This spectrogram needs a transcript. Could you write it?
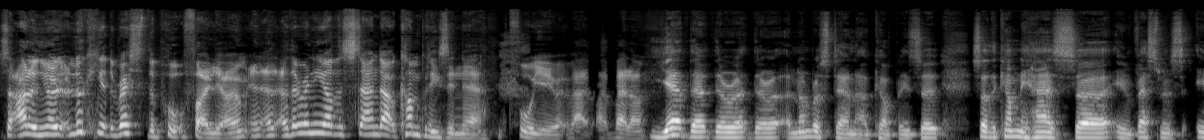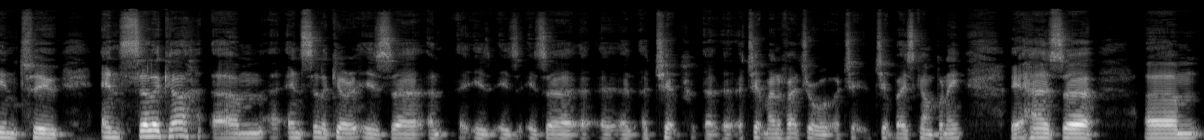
So, Alan, you know, looking at the rest of the portfolio, are, are, there any other standout companies in there for you at, at Vela? Yeah, there, there are there are a number of standout companies. So, so the company has uh, investments into EnSilica. Um, EnSilica is uh, an, is is, is a, a, a chip a, a, chip manufacturer or a chip based company. It has. Uh, um,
